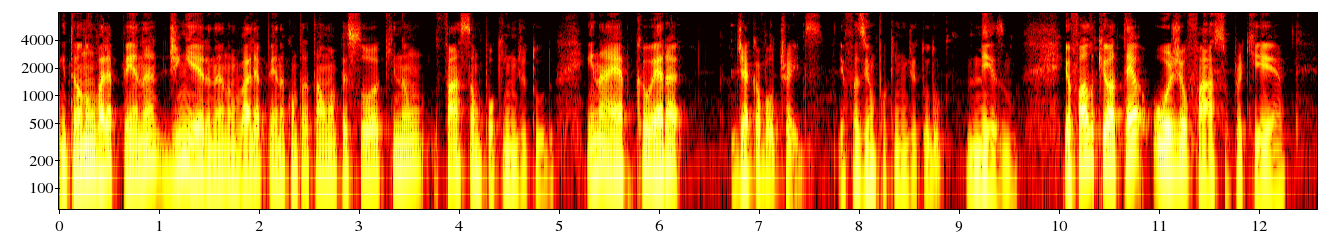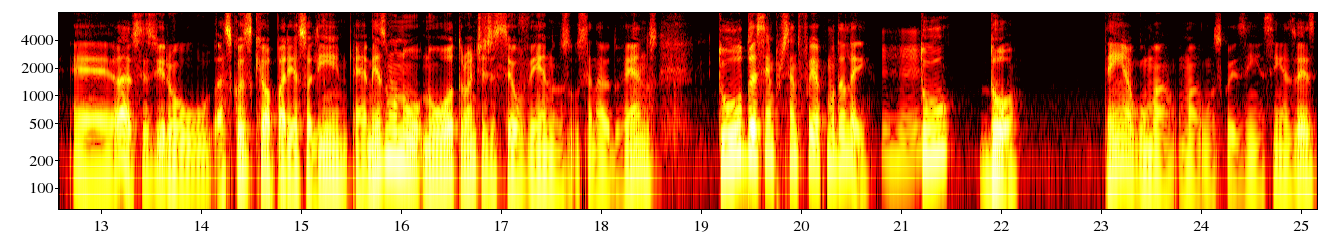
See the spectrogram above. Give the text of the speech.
Então não vale a pena dinheiro, né? Não vale a pena contratar uma pessoa que não faça um pouquinho de tudo. E na época eu era jack of all trades. Eu fazia um pouquinho de tudo mesmo. Eu falo que eu até hoje eu faço, porque é, ah, vocês viram o- as coisas que eu apareço ali, é, mesmo no, no outro, antes de ser o Vênus, o cenário do Vênus, tudo é 100% fui eu que modelei. Uhum. Tudo. Tem alguma, uma, umas coisinhas assim, às vezes?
